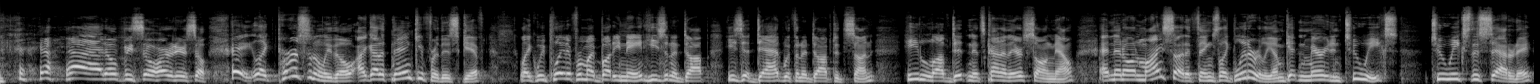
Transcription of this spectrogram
Don't be so hard on yourself. Hey, like personally though, I got to thank you for this gift. Like we played it for my buddy Nate. He's an adopt. He's a dad with an adopted son. He loved it, and it's kind of their song now. And then on my side of things, like literally, I'm getting married in two weeks. Two weeks this Saturday,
